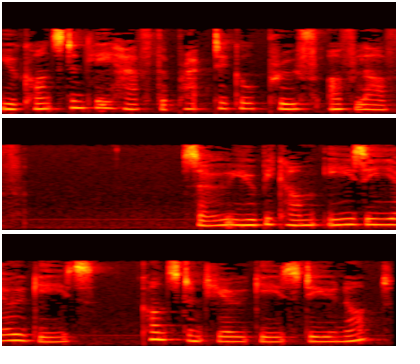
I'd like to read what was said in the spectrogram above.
you constantly have the practical proof of love. So you become easy yogis, constant yogis, do you not?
